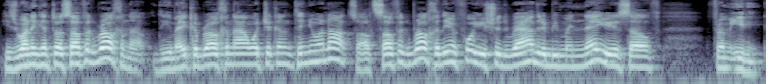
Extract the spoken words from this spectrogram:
he's running into a suffix bracha now. Do you make a bracha now what you continue or not? So al suffix bracha, therefore you should rather be menay yourself from eating.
